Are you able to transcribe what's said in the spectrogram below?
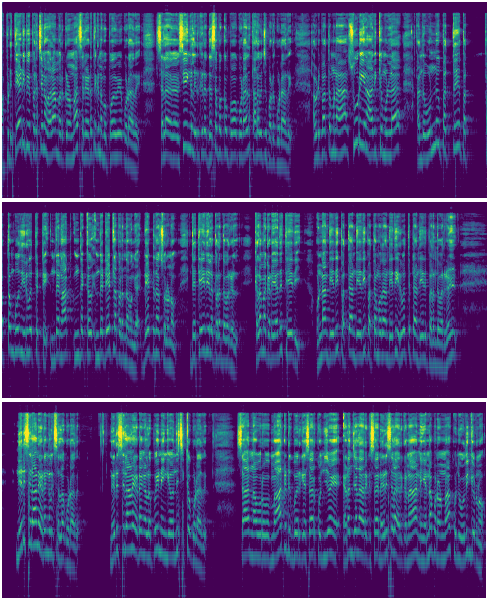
அப்படி தேடி போய் பிரச்சனை வராமல் இருக்கணும்னா சில இடத்துக்கு நம்ம போகவே கூடாது. சில விஷயங்கள் இருக்கிற திசை பக்கம் போகக்கூடாது தலை வச்சு படக்கூடாது. அப்படி பார்த்தோம்னா சூரியன் ஆதிக்கம் உள்ள அந்த ஒன்று பத்து பத் பத்தொம்போது இருபத்தெட்டு இந்த நாட் இந்த கல் இந்த டேட்டில் பிறந்தவங்க டேட்டு தான் சொல்லணும். இந்த தேதியில் பிறந்தவர்கள் கிழமை கிடையாது தேதி. ஒன்றாம் தேதி பத்தாம் தேதி பத்தொன்பதாம் தேதி இருபத்தெட்டாம் தேதி பிறந்தவர்கள் நெரிசலான இடங்களுக்கு செல்லக்கூடாது. நெரிசலான இடங்களில் போய் நீங்கள் வந்து சிக்கக்கூடாது. சார் நான் ஒரு மார்க்கெட்டுக்கு போயிருக்கேன் சார் கொஞ்சம் இடைஞ்சலாக இருக்குது சார் நெரிசலாக இருக்குன்னா நீங்கள் என்ன பண்ணணும்னா கொஞ்சம் ஒதுங்கிடணும்.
